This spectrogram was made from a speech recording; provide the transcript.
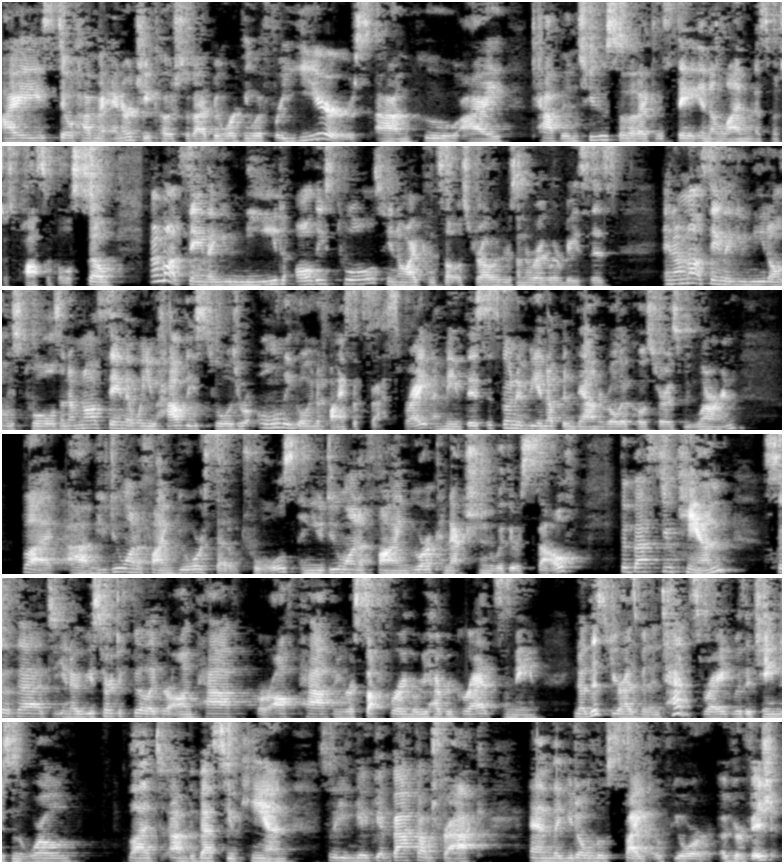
I still have my energy coach that I've been working with for years, um, who I tap into so that I can stay in alignment as much as possible. So I'm not saying that you need all these tools. You know, I consult astrologers on a regular basis. And I'm not saying that you need all these tools. And I'm not saying that when you have these tools, you're only going to find success, right? I mean, this is going to be an up and down a roller coaster as we learn. But um, you do want to find your set of tools and you do want to find your connection with yourself the best you can so that you know you start to feel like you're on path or off path and you're suffering or you have regrets. I mean you know this year has been intense right with the changes in the world but um, the best you can so that you can get, get back on track and that you don't lose sight of your of your vision.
